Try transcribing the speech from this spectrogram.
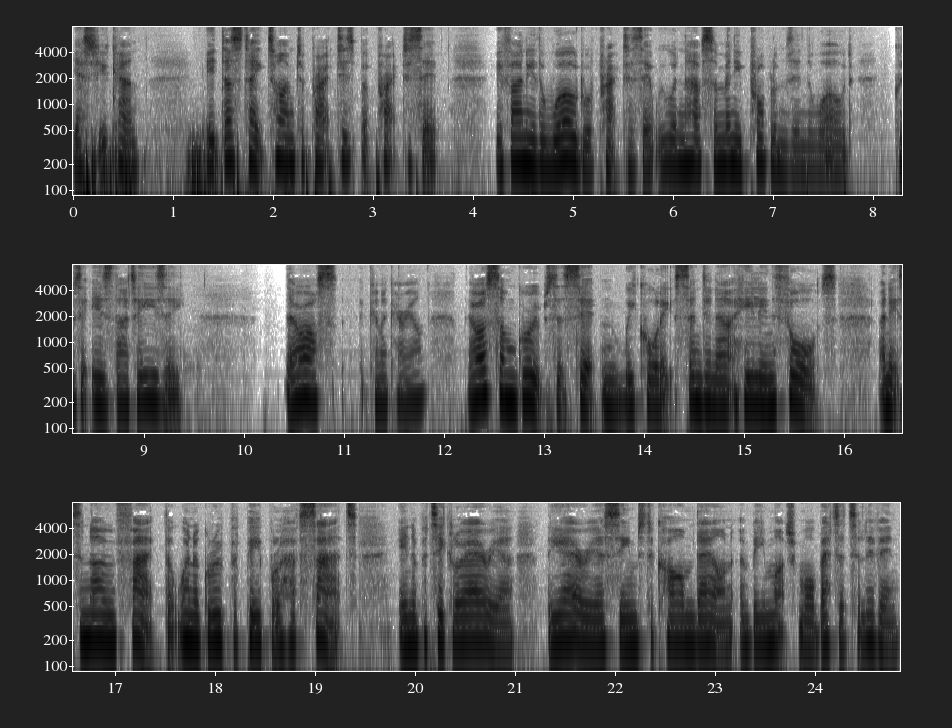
Yes, you can. It does take time to practice, but practice it. If only the world would practice it, we wouldn't have so many problems in the world because it is that easy. There are, can I carry on? There are some groups that sit and we call it sending out healing thoughts. And it's a known fact that when a group of people have sat in a particular area, the area seems to calm down and be much more better to live in.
